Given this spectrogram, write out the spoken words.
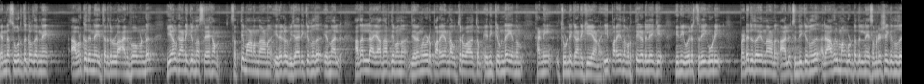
എന്റെ സുഹൃത്തുക്കൾ തന്നെ അവർക്ക് തന്നെ ഇത്തരത്തിലുള്ള അനുഭവമുണ്ട്. ഇയാൾ കാണിക്കുന്ന സ്നേഹം സത്യമാണെന്നാണ് ഇരകൾ വിചാരിക്കുന്നത്. എന്നാൽ അതല്ല യാഥാർത്ഥ്യമെന്ന് ജനങ്ങളോട് പറയേണ്ട ഉത്തരവാദിത്വം എനിക്കുണ്ട് എന്നും ഹണി ചൂണ്ടിക്കാണിക്കുകയാണ്. ഈ പറയുന്ന വൃത്തികേടിലേക്ക് ഇനി ഒരു സ്ത്രീ കൂടി പെടരുത് എന്നാണ് ആലോ ചിന്തിക്കുന്നത്. രാഹുൽ മങ്കുട്ടത്തിലിനെ സംരക്ഷിക്കുന്നത്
